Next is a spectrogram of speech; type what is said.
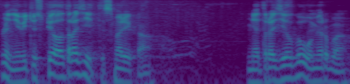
Блин, я ведь успел отразить, ты смотри-ка. Не отразил бы, умер бы.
